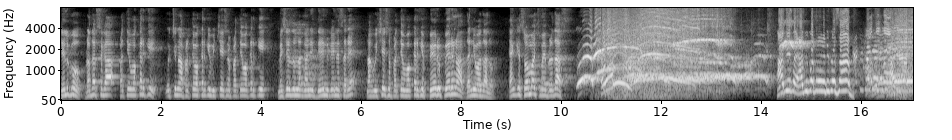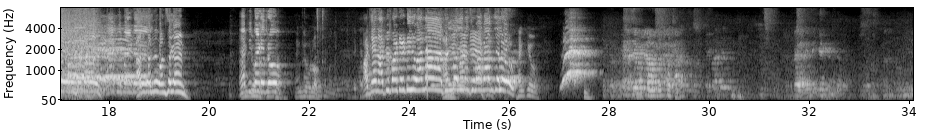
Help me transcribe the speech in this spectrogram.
తెలుగు బ్రదర్స్గా ప్రతి ఒక్కరికి వచ్చిన ప్రతి ఒక్కరికి విచ్చేసిన ప్రతి ఒక్కరికి మెసేజ్ల్లో కానీ దేనికైనా సరే నాకు విచ్చేసిన ప్రతి ఒక్కరికి పేరు పేరున ధన్యవాదాలు. Thank you so much my brothers happy happy happy శుభాకాంక్షలు థ్యాంక్ యూ Beraber yetkili.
